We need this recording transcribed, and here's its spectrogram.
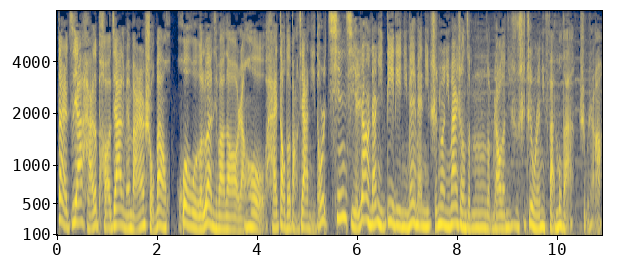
带着自家孩子跑到家里面，把人家手办霍霍个乱七八糟，然后还道德绑架你，都是亲戚，让着点你弟弟、你妹妹、你侄女、你外甥怎么怎么怎么着的？你说是这种人，你烦不烦？是不是啊？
